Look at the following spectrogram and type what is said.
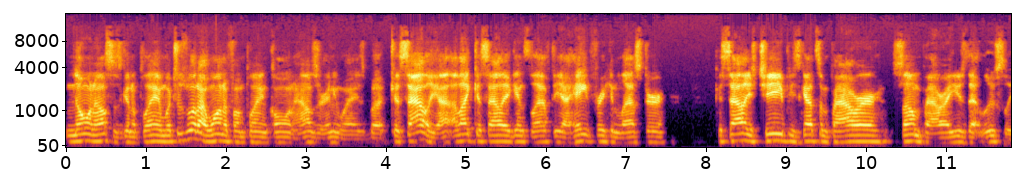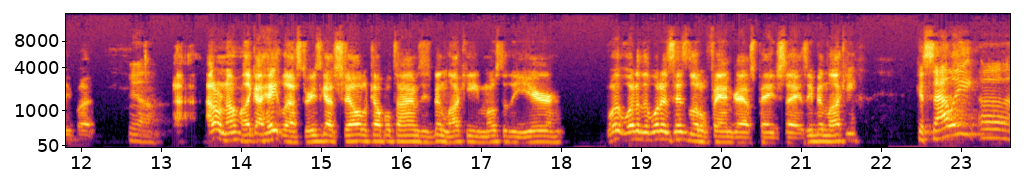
no one else is going to play him, which is what I want if I'm playing Cole and Houser, anyways. But Casali, I, I like Casali against lefty. I hate freaking Lester. Casali's cheap. He's got some power, some power. I use that loosely, but yeah, I, I don't know. Like I hate Lester. He's got shelled a couple times. He's been lucky most of the year. What what are the what does his little Fangraphs page say? Has he been lucky? Casali, uh,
